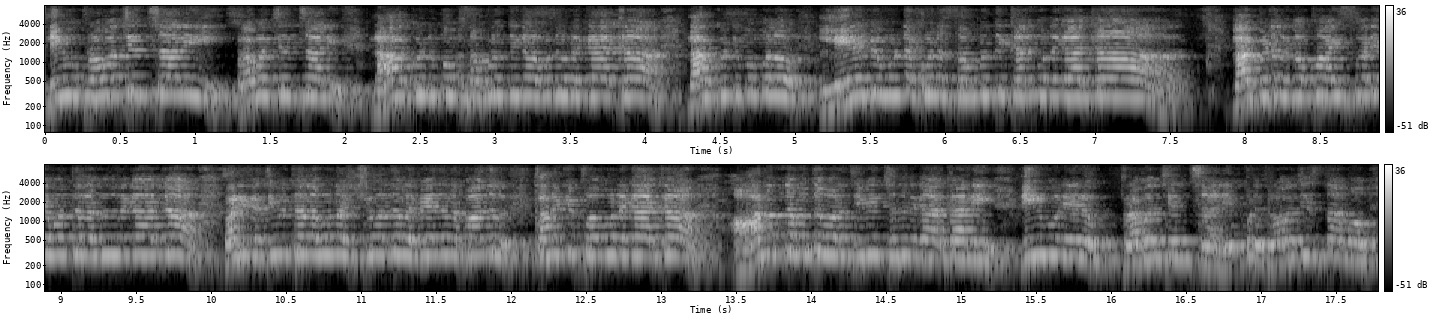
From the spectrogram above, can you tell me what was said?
నీవు ప్రవచించాలి ప్రవచించాలి. నా కుటుంబం సమృద్ధిగా ఉండునుగాక నా కుటుంబంలో లేమి ఉండకుండా సమృద్ధి కలుగునుగాక నా బిడ్డలు గొప్ప ఐశ్వర్యవంతులు గాక. వారి యొక్క జీవితాల్లో శోధన వేదన బాధలు తొలగిపోవును గాక. ఆనందంతో వారు జీవించదు గాక. అని నీవు నేను ప్రవచించాలి. ఎప్పుడు ప్రవచిస్తామో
